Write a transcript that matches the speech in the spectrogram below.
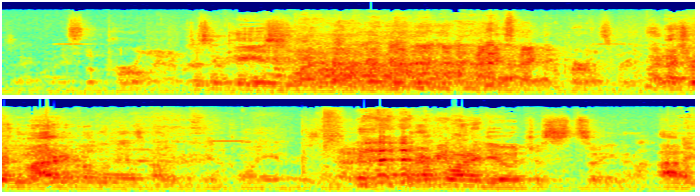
exactly? It's the Pearl anniversary. Just in case you wanted to, I'm expecting pearls. I'm not sure what the modern equivalent is, probably Bitcoin or something. Whatever you want to do, just so you know. Uh,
